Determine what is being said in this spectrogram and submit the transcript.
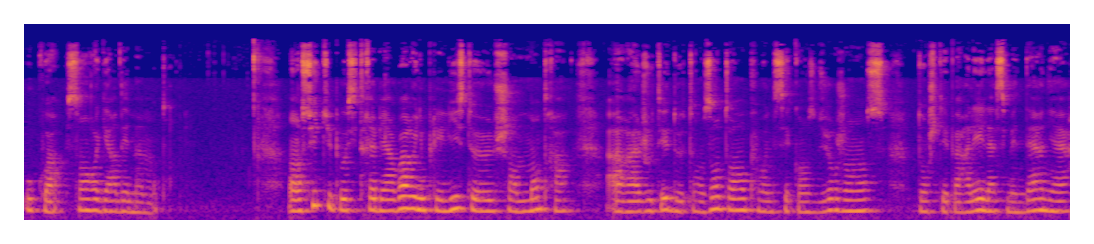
ou quoi, sans regarder ma montre. Ensuite, tu peux aussi très bien avoir une playlist euh, chant de mantra à rajouter de temps en temps pour une séquence d'urgence dont je t'ai parlé la semaine dernière.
